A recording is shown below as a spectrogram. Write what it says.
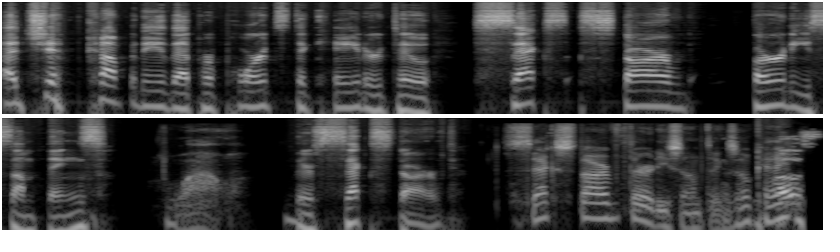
a chip company that purports to cater to sex starved 30 somethings. Wow. They're sex starved. Sex starved 30 somethings. Okay. Boast,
